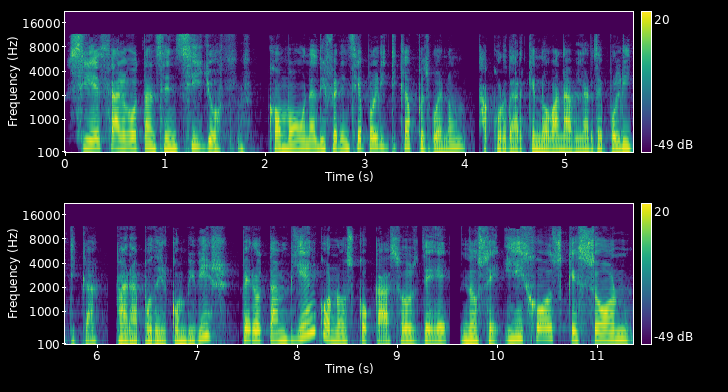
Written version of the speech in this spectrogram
si es algo tan sencillo como una diferencia política, pues bueno, acordar que no van a hablar de política para poder convivir. Pero también conozco casos de, no sé, hijos que son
